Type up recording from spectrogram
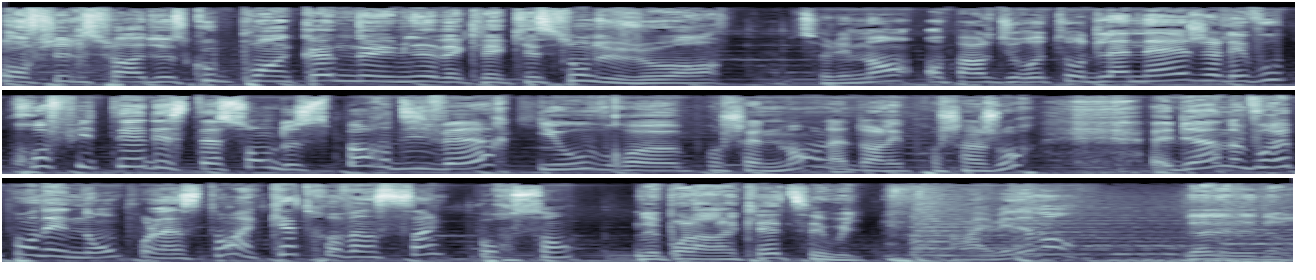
On file sur radioscoop.com, Noémie, avec la question du jour. Absolument. On parle du retour de la neige. Allez-vous profiter des stations de sport d'hiver qui ouvrent euh, prochainement, là, dans les prochains jours? Eh bien, vous répondez non pour l'instant à 85%. Mais pour la raclette, c'est oui. Alors, évidemment. Bien évidemment.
